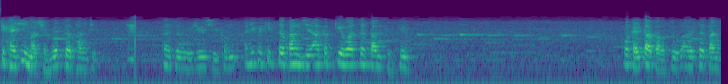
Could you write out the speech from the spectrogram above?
一开始嘛想要做纺织，但是吴修齐讲，啊你要去做纺织，啊，佮叫我做当主长。我改到导主，啊做当主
